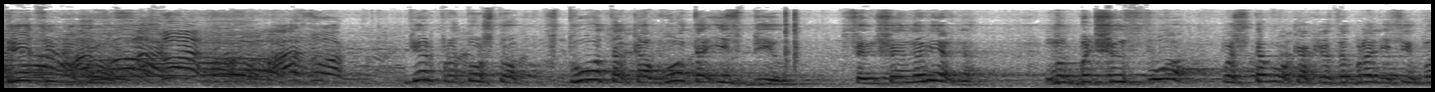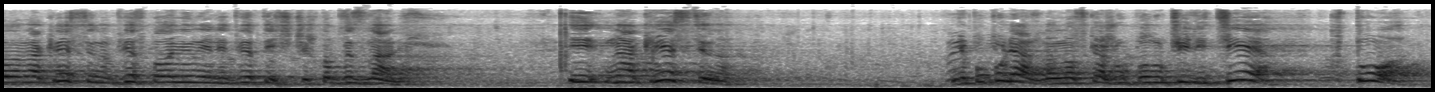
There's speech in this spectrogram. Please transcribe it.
Третий вопрос. Позор! Теперь про то, что кто-то кого-то избил. Совершенно верно. Но большинство, после того, как разобрались, их было на Окрестина две с половиной или две тысячи, чтобы вы знали. И на Окрестина, непопулярно, но скажу, получили те, кто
